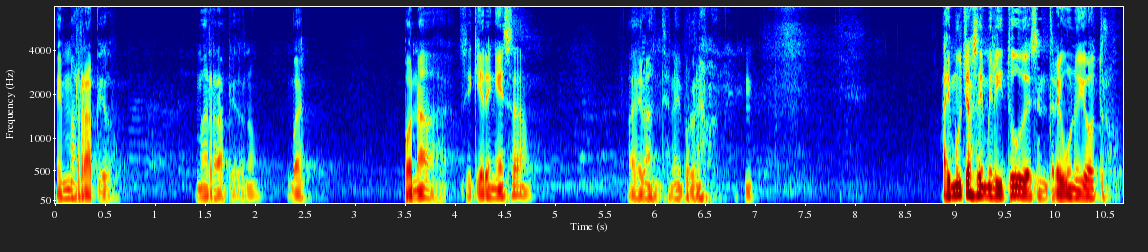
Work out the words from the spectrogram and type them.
Es más rápido, más rápido, ¿no? Bueno, pues nada, si quieren esa, adelante, no hay problema. Hay muchas similitudes entre uno y otro.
